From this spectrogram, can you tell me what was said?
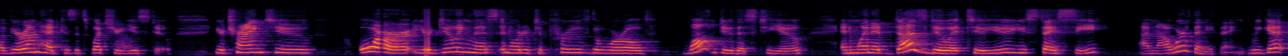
of your own head because it's what you're used to. You're trying to, or you're doing this in order to prove the world won't do this to you. And when it does do it to you, you say, see, I'm not worth anything. We get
